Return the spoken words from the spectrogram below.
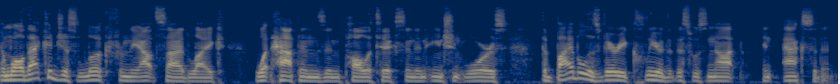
And while that could just look from the outside like what happens in politics and in ancient wars, the Bible is very clear that this was not an accident.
